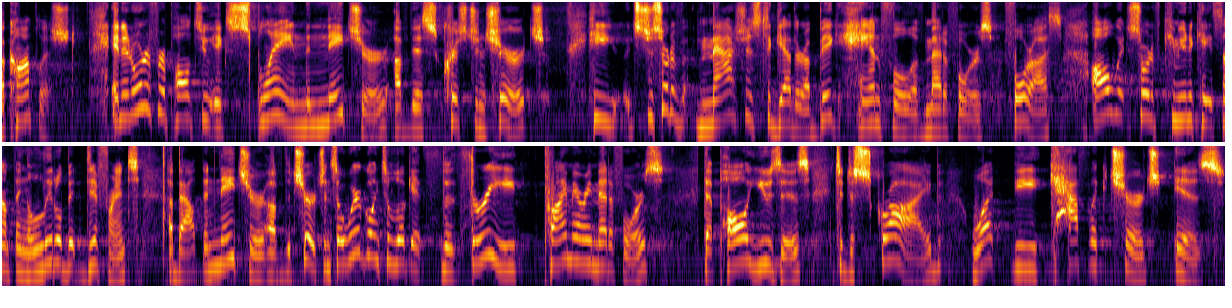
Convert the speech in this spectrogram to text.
accomplished. And in order for Paul to explain the nature of this Christian church, he just sort of mashes together a big handful of metaphors for us, all which sort of communicate something a little bit different about the nature of the church. And so we're going to look at the three primary metaphors that Paul uses to describe what the Catholic Church is.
